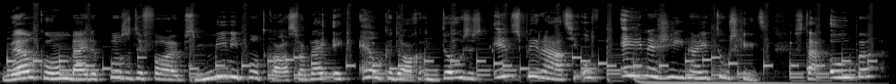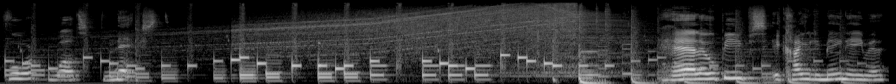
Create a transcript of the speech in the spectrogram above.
Welkom bij de Positive Vibes mini-podcast, waarbij ik elke dag een dosis inspiratie of energie naar je toeschiet. Sta open voor what's next. Hallo pieps, ik ga jullie meenemen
